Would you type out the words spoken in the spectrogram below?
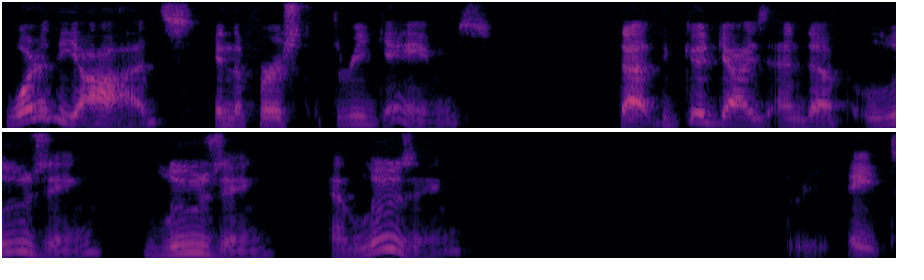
what are the odds in the first three games that the good guys end up losing, losing, and losing. Three, eight.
